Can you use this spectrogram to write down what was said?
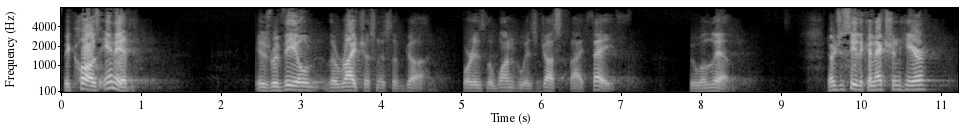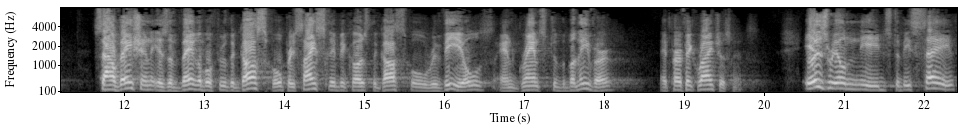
Because in it is revealed the righteousness of God for it is the one who is just by faith who will live. Don't you see the connection here? Salvation is available through the gospel precisely because the gospel reveals and grants to the believer a perfect righteousness. Israel needs to be saved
